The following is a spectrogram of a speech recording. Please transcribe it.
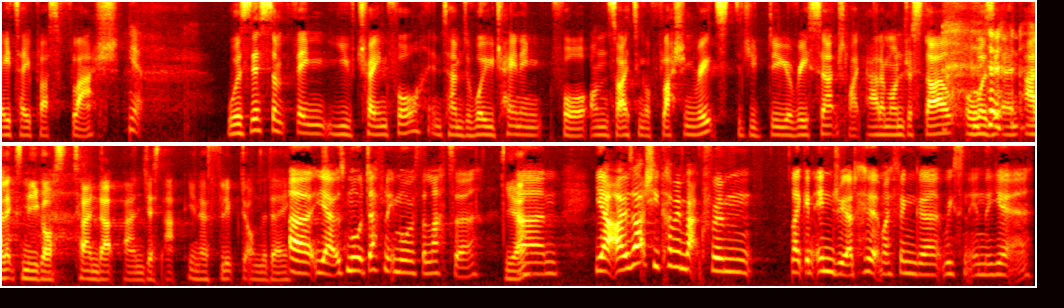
8A plus flash. Yeah. Was this something you've trained for in terms of were you training for on-sighting or flashing routes? Did you do your research like Adam Ondra style, or was it an Alex Megos turned up and just you know fluked it on the day? Uh, yeah, it was more definitely more of the latter. Yeah. Um, yeah, I was actually coming back from like an injury. I'd hurt my finger recently in the year,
